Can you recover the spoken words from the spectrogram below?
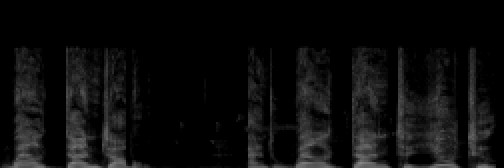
Well done, Jabu. And well done to you too.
